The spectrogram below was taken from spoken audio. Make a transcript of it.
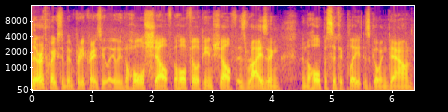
The earthquakes have been pretty crazy lately. The whole shelf, the whole Philippine shelf is rising and the whole Pacific plate is going down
